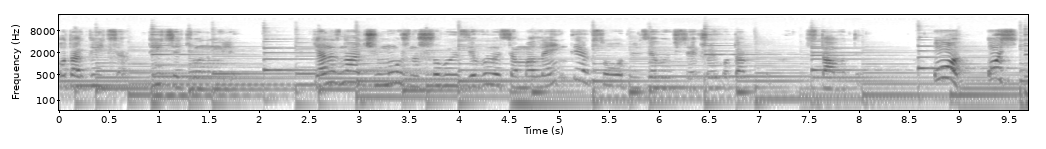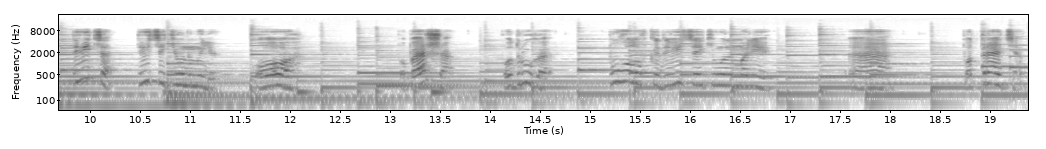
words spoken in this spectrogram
Отак, дивіться, дивіться, які вони милі. Я не знаю, чи можна, щоб з'явилося маленький аксолотль з'явився, якщо його так ставити. О, ось, дивіться, дивіться, які вони милі. О. По-перше, по-друге, пуголовки, дивіться, які вони малі. Е, по-третє,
